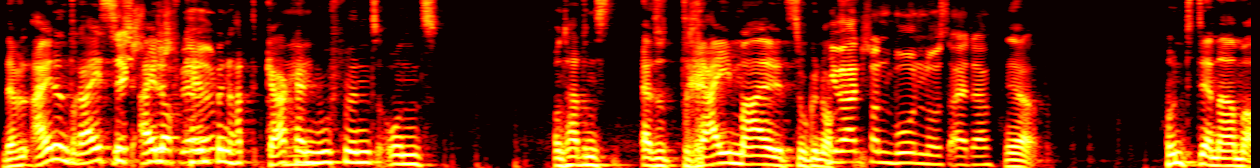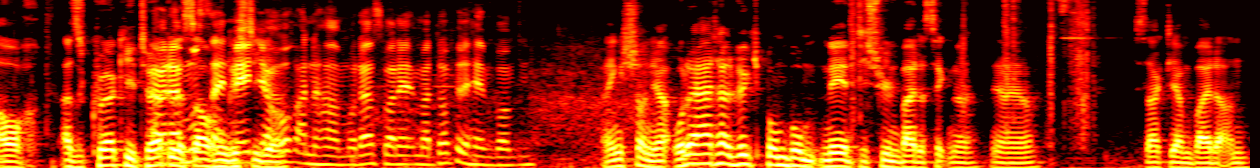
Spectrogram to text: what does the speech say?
Level 31, Sechs I Love Spielsperre. Campen hat gar kein Movement und, und hat uns also dreimal jetzt so genockt. Die waren schon bodenlos, Alter. Ja. Und der Name auch. Also Quirky Aber Turtle ist auch ein richtiger. ja auch anhaben, oder? Das waren ja immer Doppelhelmbomben. Eigentlich schon, ja. Oder er hat halt wirklich Bum Bum. Nee, die spielen beide Signal. Ja, ja. Ich sag, die haben beide an.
